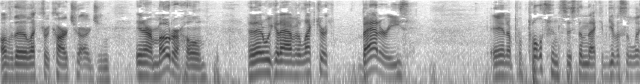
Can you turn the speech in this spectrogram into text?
of the electric car charging in our motorhome, and then we could have electric batteries and a propulsion system that could give us a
